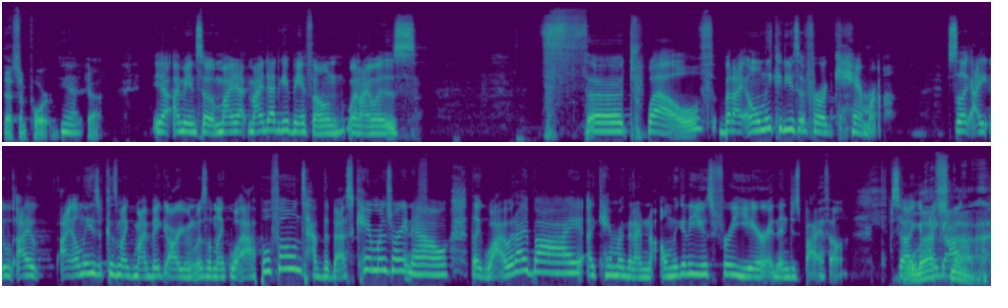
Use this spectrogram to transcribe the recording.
that's important. Yeah, yeah, yeah. I mean, so my my dad gave me a phone when I was th- twelve, but I only could use it for a camera. So like I I I only because like my big argument was I'm like, well, Apple phones have the best cameras right now. Like, why would I buy a camera that I'm not only going to use for a year and then just buy a phone? So well, I, that's I got, not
